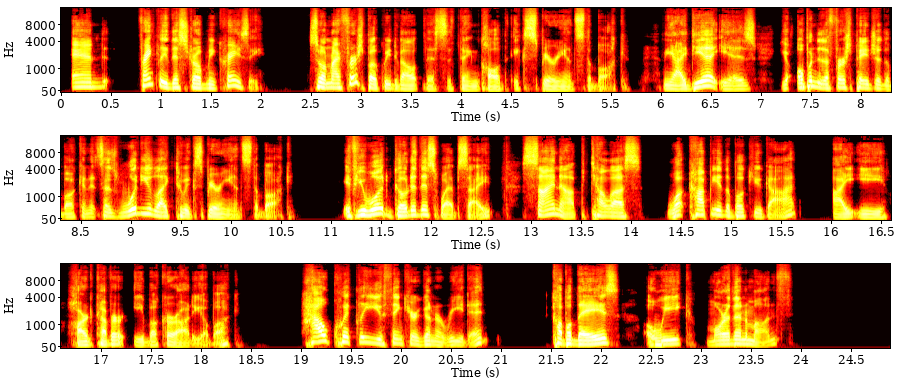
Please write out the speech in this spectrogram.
And frankly, this drove me crazy. So in my first book, we developed this thing called Experience the Book. The idea is you open to the first page of the book and it says, Would you like to experience the book? If you would, go to this website, sign up, tell us what copy of the book you got, i.e., hardcover, ebook, or audiobook, how quickly you think you're going to read it, a couple days, a week, more than a month,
